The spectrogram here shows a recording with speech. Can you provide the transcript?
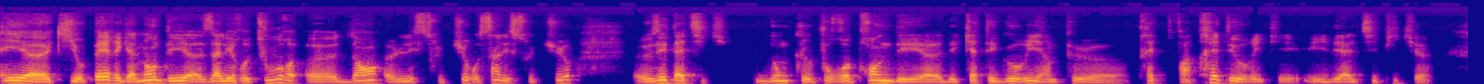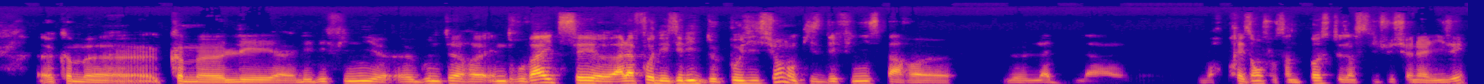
et qui opèrent également des allers-retours dans les structures, au sein des structures étatiques. Donc, euh, pour reprendre des, euh, des catégories un peu euh, très, enfin, très théoriques et, et idéales typiques, comme, comme les, les définit Gunther Endruweit, c'est à la fois des élites de position, donc qui se définissent par la, la, leur présence au sein de postes institutionnalisés,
